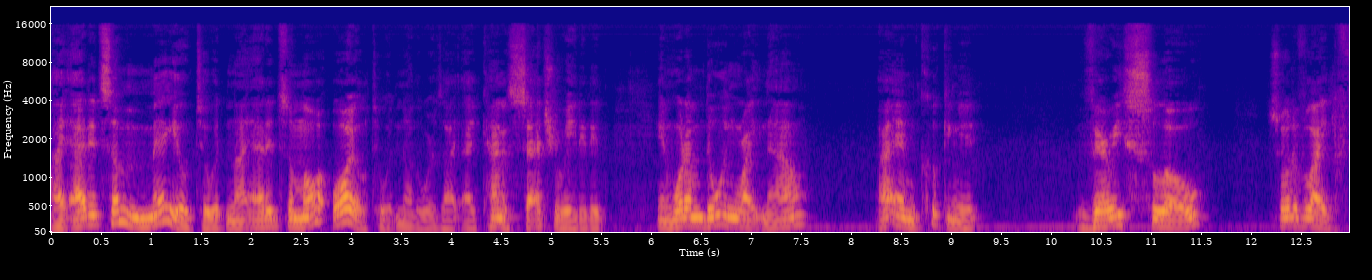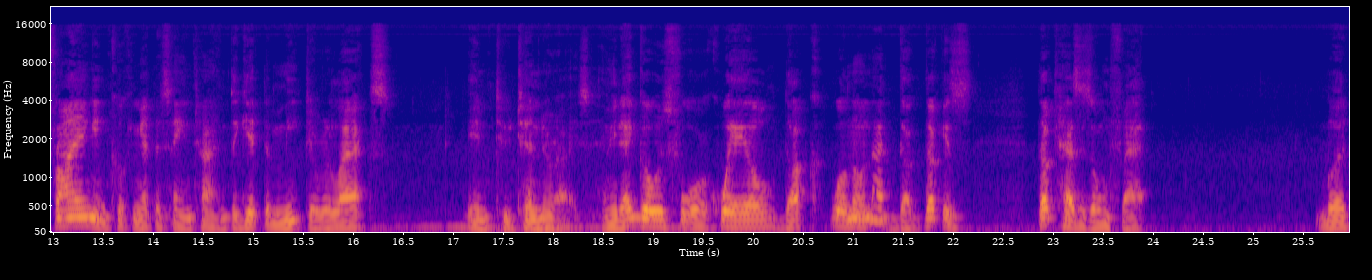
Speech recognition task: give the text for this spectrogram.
I added some mayo to it and I added some more oil to it. In other words I, I kind of saturated it. And what I'm doing right now I am cooking it very slow sort of like frying and cooking at the same time to get the meat to relax into tenderize. I mean, that goes for quail, duck. Well, no, not duck. Duck is duck has its own fat. But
